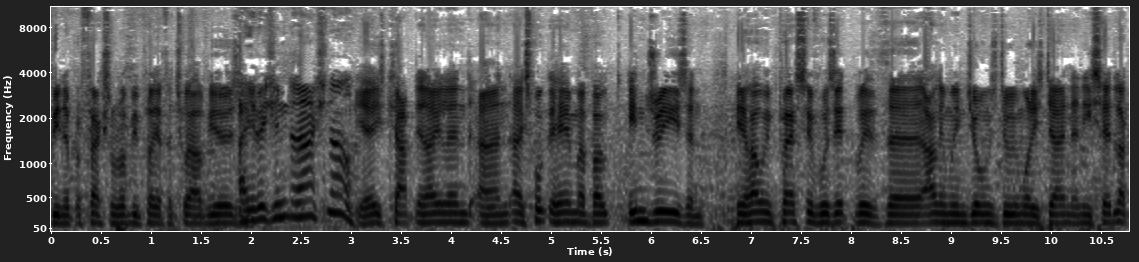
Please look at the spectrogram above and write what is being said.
been a professional rugby player for 12 years. and- Irish international. yeah, he's captain Ireland, and I spoke to him about injuries and you know how impressive was it with uh, Alun Wyn Jones doing what he's done, and he said, look,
